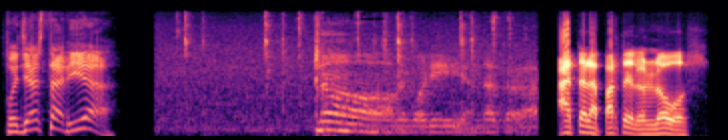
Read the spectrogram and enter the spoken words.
pues ya estaría. No, me morí, anda a cagar, Hasta la parte de los lobos.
